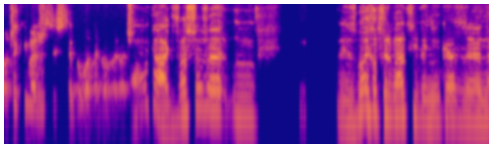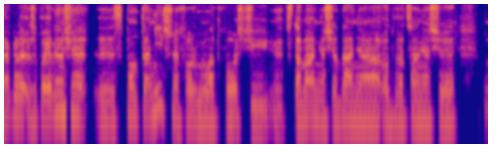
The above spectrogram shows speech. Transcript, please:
oczekiwać, że coś z tego ładnego wyrośnie. O, tak, zwłaszcza, że mm, z moich obserwacji wynika, że nagle, że pojawiają się y, spontaniczne formy łatwości, y, wstawania, siadania, odwracania się y,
